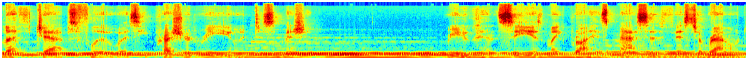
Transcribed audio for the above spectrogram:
Left jabs flew as he pressured Ryu into submission. Ryu couldn't see as Mike brought his massive fist around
